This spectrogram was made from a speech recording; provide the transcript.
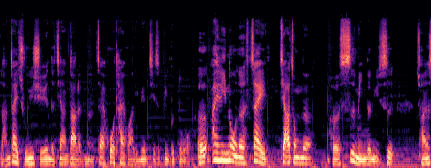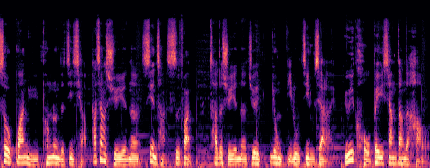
蓝带厨艺学院的加拿大人呢，在霍泰华里面其实并不多。而艾莉诺呢，在家中呢，和四名的女士传授关于烹饪的技巧。她向学员呢现场示范，她的学员呢就用笔录记录下来。由于口碑相当的好，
